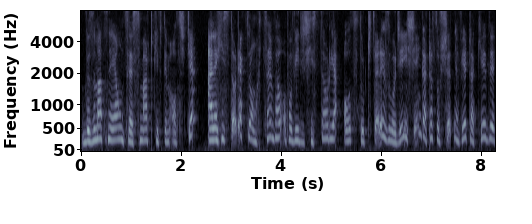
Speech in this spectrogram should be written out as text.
wzmacniające smaczki w tym occie. Ale historia, którą chcę Wam opowiedzieć, historia octu czterech złodziei, sięga czasów średniowiecza, kiedy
